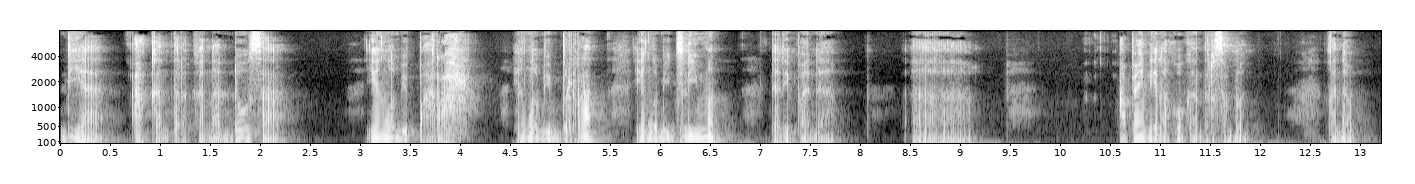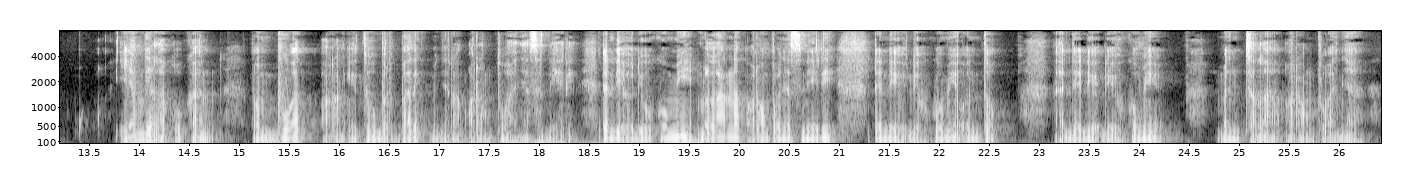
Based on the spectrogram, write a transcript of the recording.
dia akan terkena dosa yang lebih parah, yang lebih berat, yang lebih jelimet daripada uh, apa yang dia lakukan tersebut. Karena yang dia lakukan membuat orang itu berbalik menyerang orang tuanya sendiri dan dia dihukumi melaknat orang tuanya sendiri dan dia dihukumi untuk uh, dia dihukumi mencela orang tuanya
